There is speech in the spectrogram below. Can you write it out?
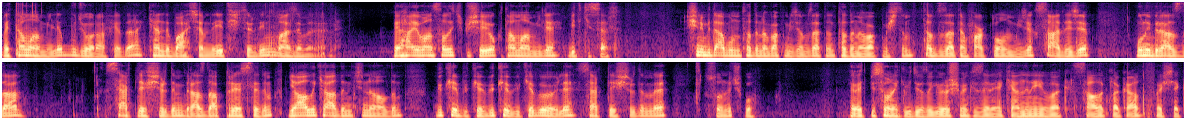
Ve tamamıyla bu coğrafyada kendi bahçemde yetiştirdiğim malzemelerle. Ve hayvansal hiçbir şey yok. Tamamıyla bitkisel. Şimdi bir daha bunun tadına bakmayacağım. Zaten tadına bakmıştım. Tadı zaten farklı olmayacak. Sadece bunu biraz daha sertleştirdim. Biraz daha presledim. Yağlı kağıdın içine aldım. Büke büke büke büke böyle sertleştirdim ve sonuç bu. Evet bir sonraki videoda görüşmek üzere. Kendine iyi bak. Sağlıkla kal. Hoşçakal.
